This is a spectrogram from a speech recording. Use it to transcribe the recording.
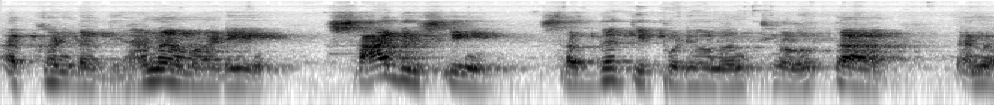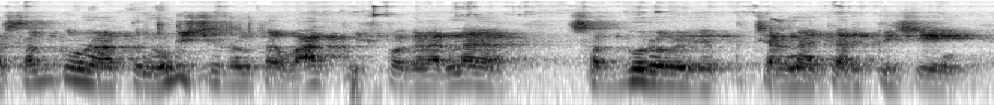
ಅಖಂಡ ಧ್ಯಾನ ಮಾಡಿ, ಸಾಧಿಸಿ, ಸದ್ಗತಿ ಪಡೆಯೋಣ ಅಂತ ಹೇಳುತ್ತಾ ನನ್ನ ಸದ್ಗುರುನಾಥ ನುಡಿಸಿದಂಥ ವಾಕ್ಪುಷ್ಪಗಳನ್ನು ಸದ್ಗುರುಗಳಿಗೆ ಚರಣ ಅರ್ಪಿಸಿ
